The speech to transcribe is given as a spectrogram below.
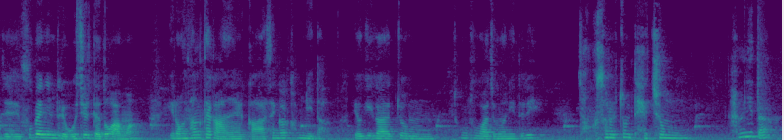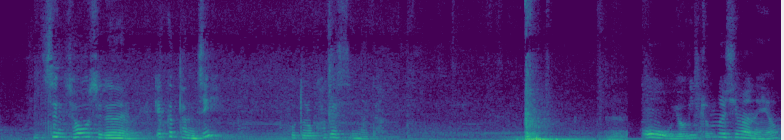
이제 후배님들이 오실 때도 아마 이런 상태가 아닐까 생각합니다. 여기가 좀 청소 아주머니들이 청소를 좀 대충 합니다. 2층 샤워실은 깨끗한지 보도록 하겠습니다. 오, 오, 여기 좀 더 심하네요.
